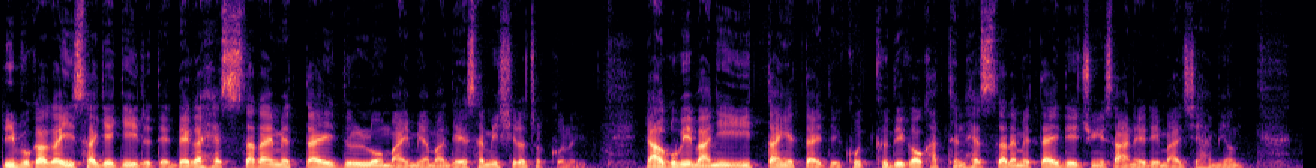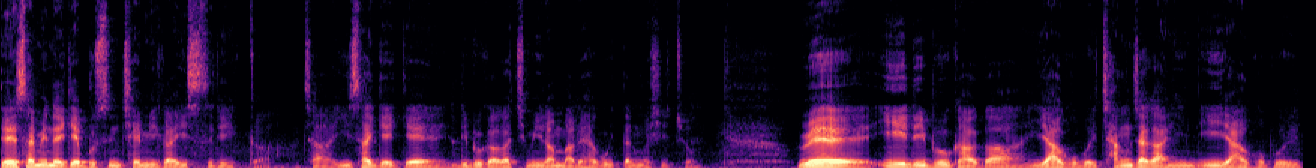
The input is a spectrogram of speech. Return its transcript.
리브가가 이삭에게 이르되 내가 햇사람의 딸들로 말미암아 내 삶이 싫어졌거늘 야곱이 만일 이 땅의 딸들 곧 그들과 같은 햇사람의 딸들 중에서 아내를 맞이하면 내 삶이 내게 무슨 재미가 있으리까 자 이삭에게 리브가가 지금 이런 말을 하고 있다는 것이죠 왜 이 리브가가 야곱을 장자가 아닌 이 야곱을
